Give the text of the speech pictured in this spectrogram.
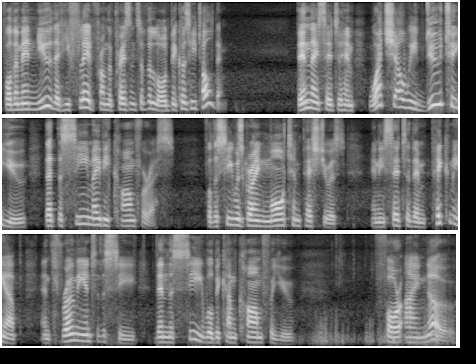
For the men knew that he fled from the presence of the Lord because he told them. Then they said to him, What shall we do to you that the sea may be calm for us? For the sea was growing more tempestuous. And he said to them, Pick me up and throw me into the sea, then the sea will become calm for you. For I know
